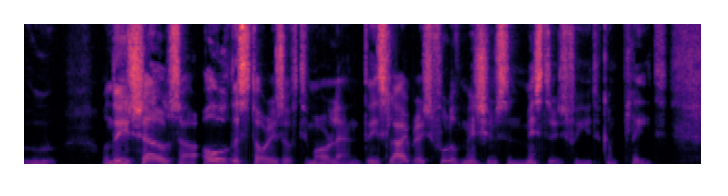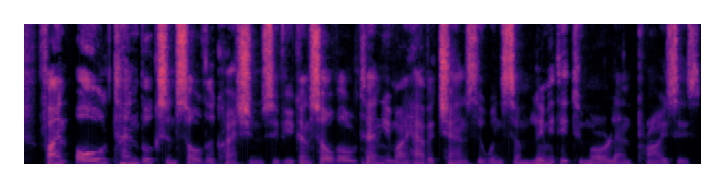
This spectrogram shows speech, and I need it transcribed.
Ooh, on these shelves are all the stories of Tomorrowland. This library is full of missions and mysteries for you to complete. Find all 10 books and solve the questions. If you can solve all 10, you might have a chance to win some limited Tomorrowland prizes.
